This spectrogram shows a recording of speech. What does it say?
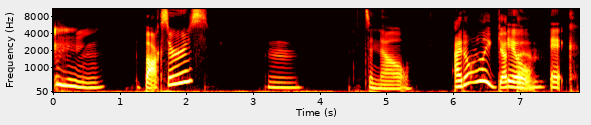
boxers Mm. it's a no I don't really get Ew. them. Ick.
